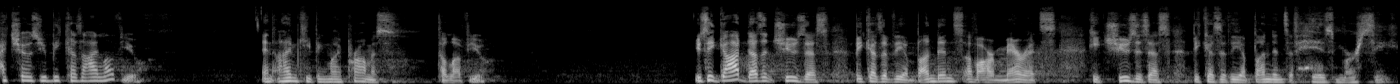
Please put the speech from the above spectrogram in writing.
I chose you because I love you. And I'm keeping my promise to love you. You see, God doesn't choose us because of the abundance of our merits. He chooses us because of the abundance of His mercy.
